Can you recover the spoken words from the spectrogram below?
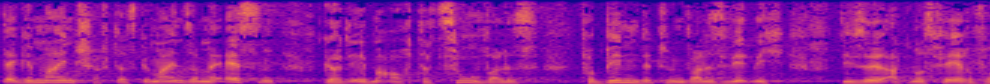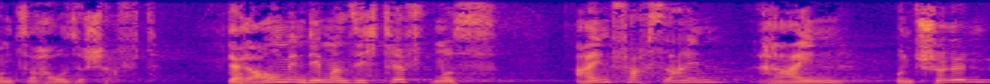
der Gemeinschaft. Das gemeinsame Essen gehört eben auch dazu, weil es verbindet und weil es wirklich diese Atmosphäre von zu Hause schafft. Der Raum, in dem man sich trifft, muss einfach sein, rein und schön.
